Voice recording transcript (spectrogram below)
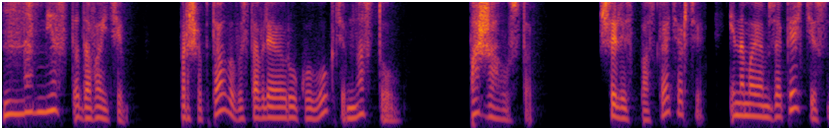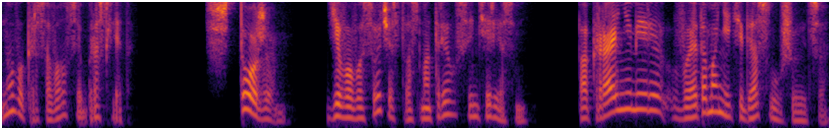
«На место давайте!» – прошептала, выставляя руку локтем на стол. «Пожалуйста!» Шелест по скатерти, и на моем запястье снова красовался браслет. «Что же?» – его высочество смотрел с интересом. «По крайней мере, в этом они тебя слушаются.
